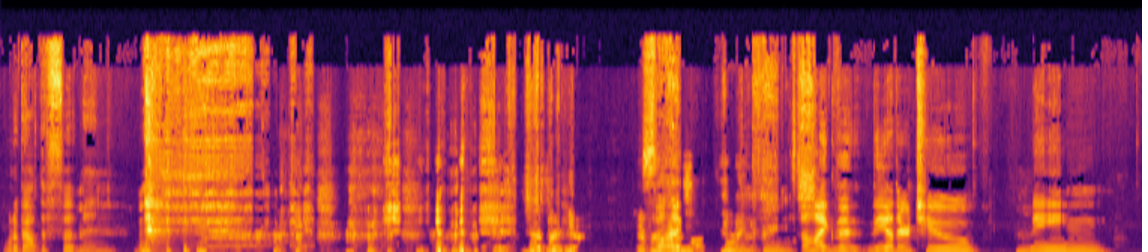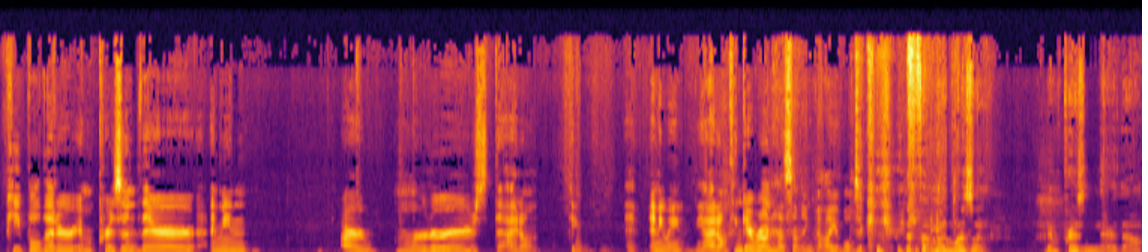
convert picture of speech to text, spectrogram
what about the footman Just Every- like, yeah, every I like- love things. So like the the other two main people that are imprisoned there, I mean, are murderers. That I don't think. Anyway, yeah, I don't think everyone has something valuable to contribute. the footman wasn't imprisoned there, though.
